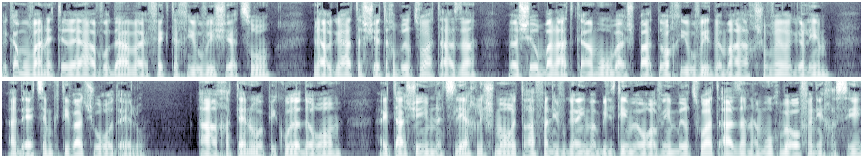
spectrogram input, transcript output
וכמובן היתרי העבודה והאפקט החיובי שיצרו להרגעת השטח ברצועת עזה, ואשר בלט כאמור בהשפעתו החיובית במהלך שובר הגלים עד עצם כתיבת שורות אלו. הערכתנו בפיקוד הדרום הייתה שאם נצליח לשמור את רף הנפגעים הבלתי מעורבים ברצועת עזה נמוך באופן יחסי,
